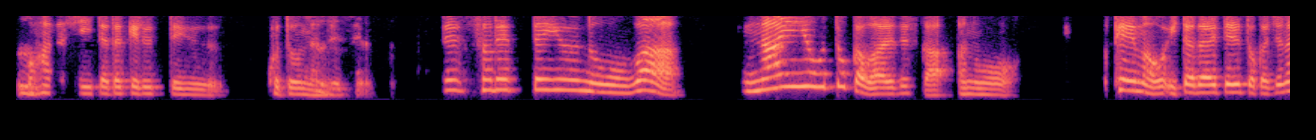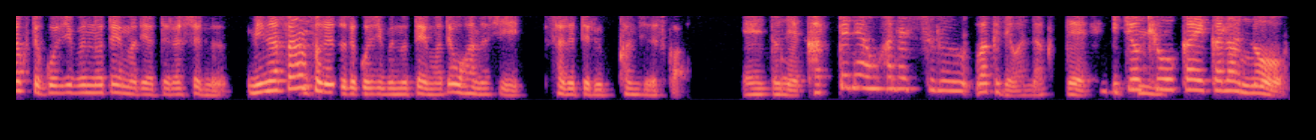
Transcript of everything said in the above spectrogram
うんお話しいただけるっていうことなんで。ですす。で、それっていうのは、内容とかはあれですか？あの、テーマをいただいてるとかじゃなくてご自分のテーマでやってらっしゃる。皆さんそれぞれご自分のテーマでお話しされてる感じですか？えっ、とね、勝手にお話しするわけではなくて、一応教会からの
